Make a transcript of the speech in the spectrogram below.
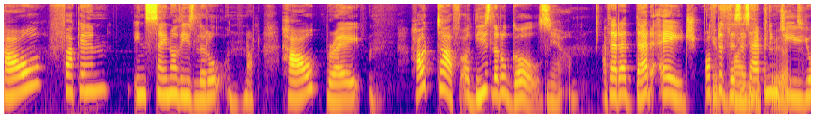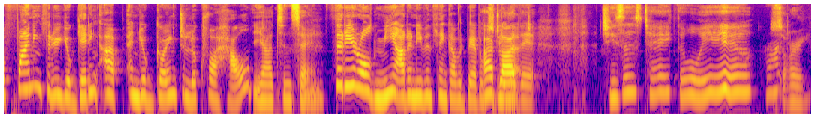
how fucking insane are these little. Not. How brave. How tough are these little girls Yeah, that at that age, after this is happening to you, it. you're finding through, you're getting up and you're going to look for help? yeah, it's insane. 30 year old me, I don't even think I would be able to I'd do lie that. there. Jesus, take the wheel. Right. Sorry,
